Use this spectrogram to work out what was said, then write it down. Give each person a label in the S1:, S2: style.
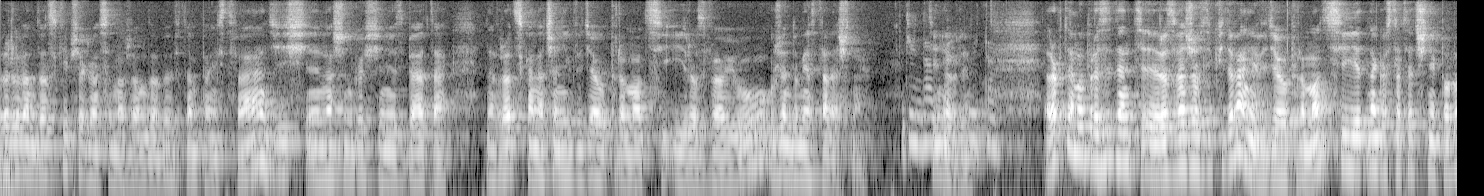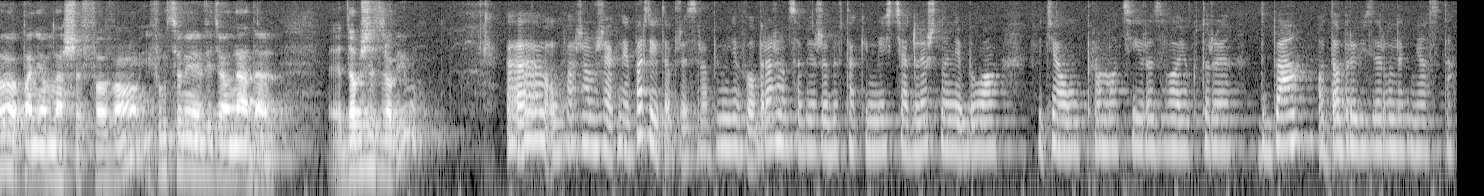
S1: Piotr Lewandowski, Przegląd Samorządowy. Witam Państwa. Dziś e, naszym gościem jest Beata Nawrocka, naczelnik Wydziału Promocji i Rozwoju Urzędu Miasta Leszna.
S2: Dzień dobry.
S1: Dzień dobry.
S2: Witam.
S1: Rok temu prezydent e, rozważał zlikwidowanie Wydziału Promocji, jednak ostatecznie powołał Panią na szefową i funkcjonuje Wydział nadal. E, Dobrze zrobił?
S2: E, uważam, że jak najbardziej dobrze zrobił. Nie wyobrażam sobie, żeby w takim mieście jak Leszno nie było Wydziału Promocji i Rozwoju, który dba o dobry wizerunek miasta.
